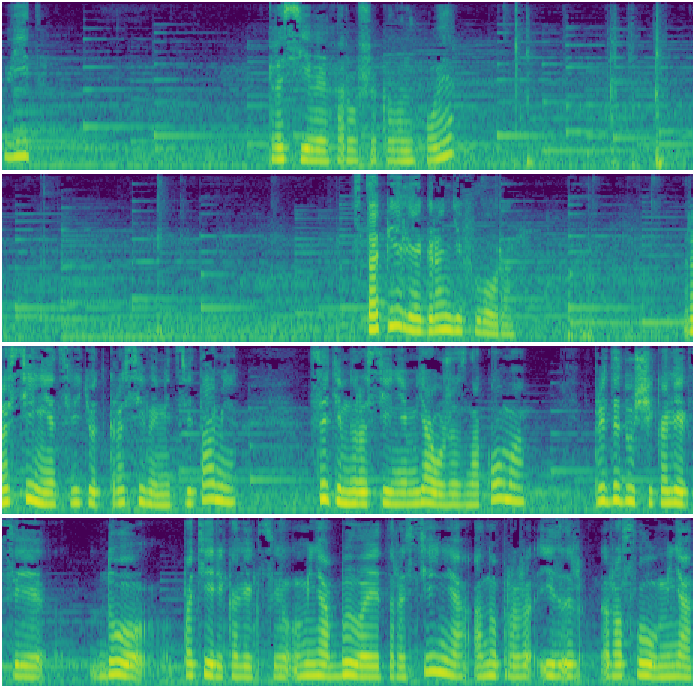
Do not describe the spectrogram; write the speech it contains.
вид. Красивая, хорошая каланхоя. Стапелия грандифлора. Растение цветет красивыми цветами. С этим растением я уже знакома. В предыдущей коллекции до потери коллекции у меня было это растение. Оно росло у меня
